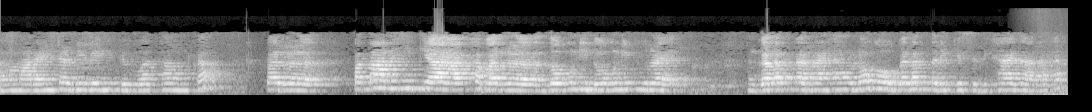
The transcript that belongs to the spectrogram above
हमारा इंटरव्यू यहीं पे हुआ था उनका। पर पता नहीं क्या खबर दोगुनी दोगुनी पूरा गलत कर रहे हैं वो लोग, वो गलत तरीके से दिखाया जा रहा है।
